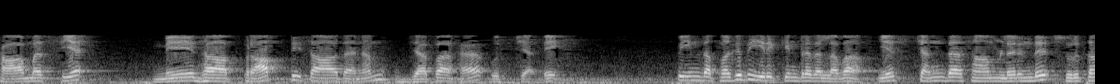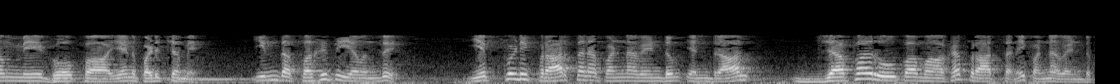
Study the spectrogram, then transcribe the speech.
காமஸ்ய மேதா பிராப்தி சாதனம் ஜபக உச்சதே. இப்ப இந்த பகுதி இருக்கின்றதல்லவா? எஸ் சந்தசாம்ல இருந்து சுருதம் மே கோபாயன்னு படிச்சமே. இந்த பகுதிய வந்து எப்படி பிரார்த்தனை பண்ண வேண்டும் என்றால் ஜப ரூபமாக பிரார்த்தனை பண்ண வேண்டும்.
